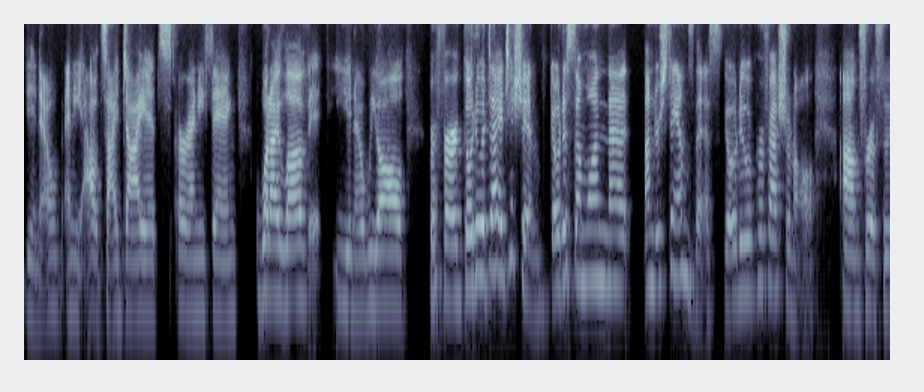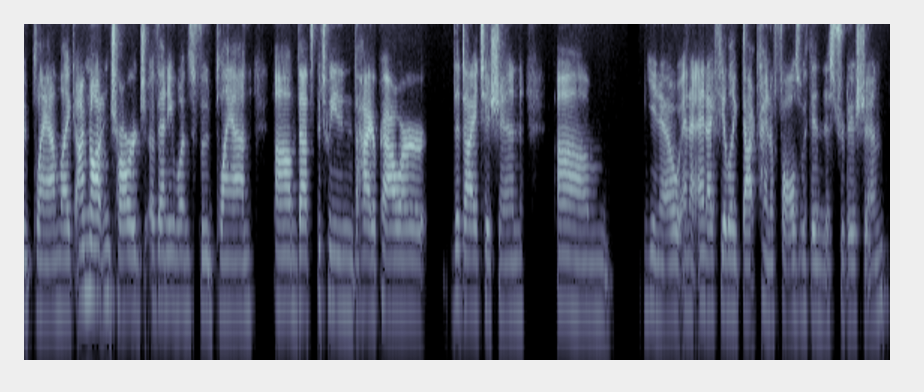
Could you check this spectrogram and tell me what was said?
you know, any outside diets or anything. What I love, you know, we all prefer go to a dietitian go to someone that understands this go to a professional um, for a food plan like i'm not in charge of anyone's food plan um, that's between the higher power the dietitian um, you know and, and i feel like that kind of falls within this tradition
